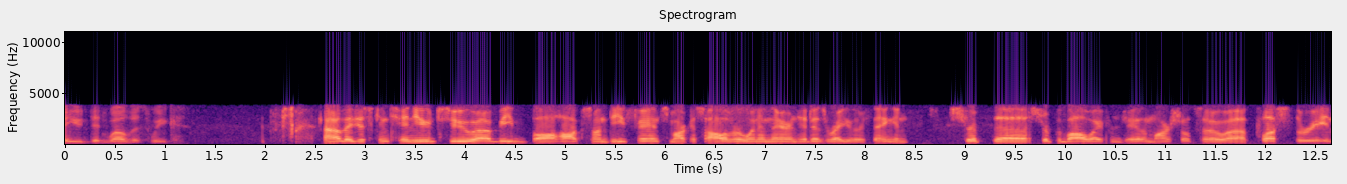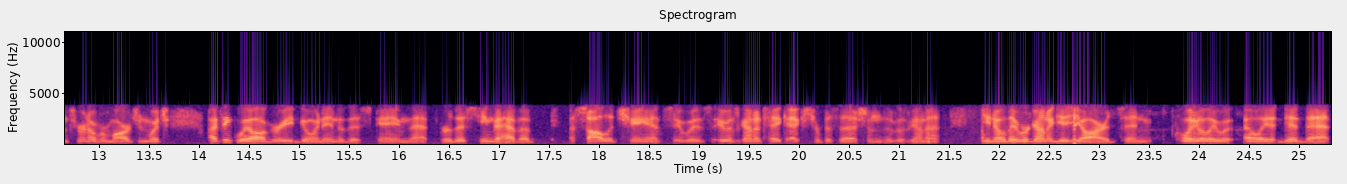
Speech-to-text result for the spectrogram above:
IU did well this week? Uh, they just continued to uh, be ball hawks on defense. Marcus Oliver went in there and hit his regular thing and stripped the stripped the ball away from Jalen Marshall. So uh, plus three in turnover margin, which I think we all agreed going into this game that for this team to have a a solid chance, it was it was going to take extra possessions. It was going to, you know, they were going to get yards, and clearly Elliott did that.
